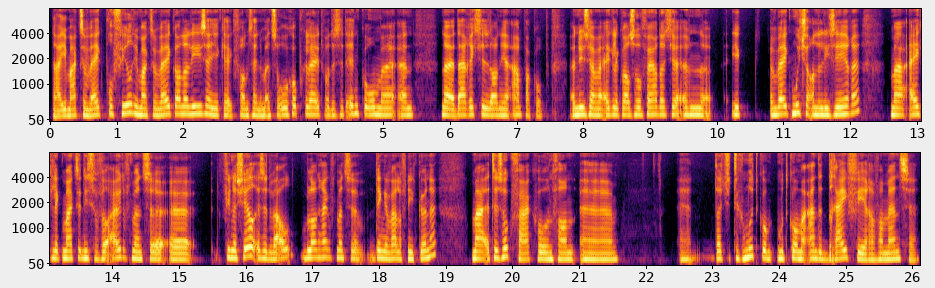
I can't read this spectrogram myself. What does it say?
nou je maakt een wijkprofiel, je maakt een wijkanalyse en je kijkt van zijn de mensen hoog opgeleid, wat is het inkomen en nou ja, daar richt je dan je aanpak op. En nu zijn we eigenlijk wel zover dat je een, eh, je, een wijk moet je analyseren, maar eigenlijk maakt het niet zoveel uit of mensen, uh, financieel is het wel belangrijk of mensen dingen wel of niet kunnen, maar het is ook vaak gewoon van dat je tegemoet moet komen aan de drijfveren van mensen.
